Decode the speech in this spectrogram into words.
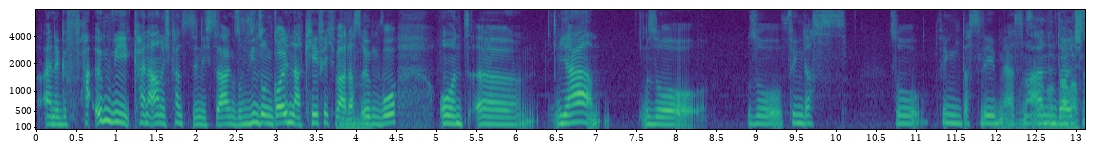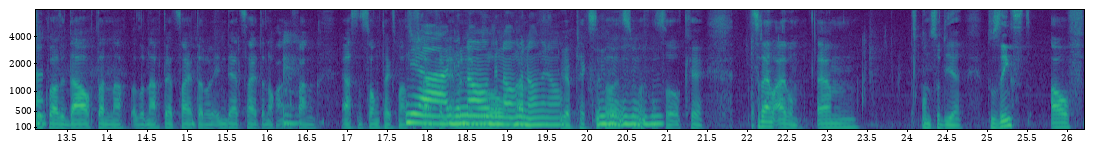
eine Gefahr, irgendwie, keine Ahnung, ich kann es dir nicht sagen, so wie so ein goldener Käfig war das irgendwo. Und ähm, ja, so, so fing das, so fing das Leben erstmal an in und dann hast du Deutschland. quasi da auch dann nach, also nach der Zeit dann oder in der Zeit dann auch angefangen, ersten Songtext mal zu Ja, schreiben. Eminem genau, so, genau, genau, genau. Rap-Texte quasi zu machen. So, okay. Zu deinem Album ähm, und zu dir. Du singst auf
